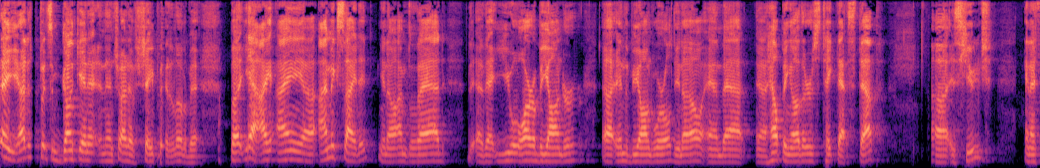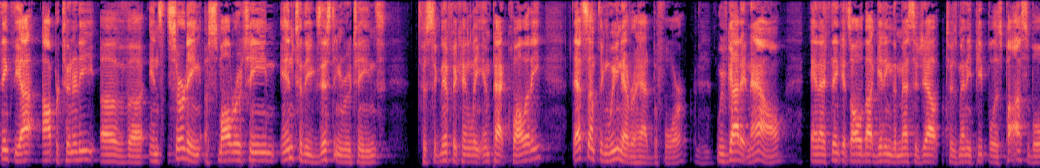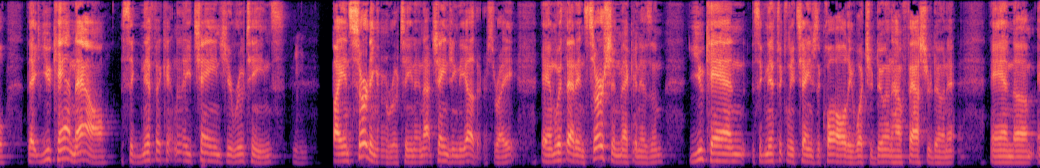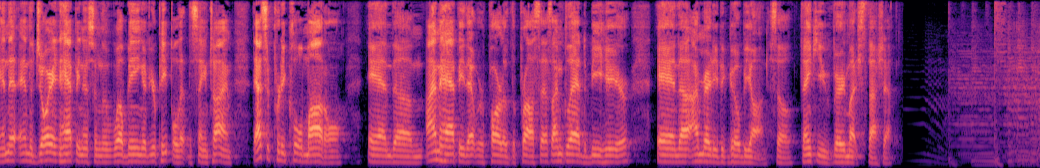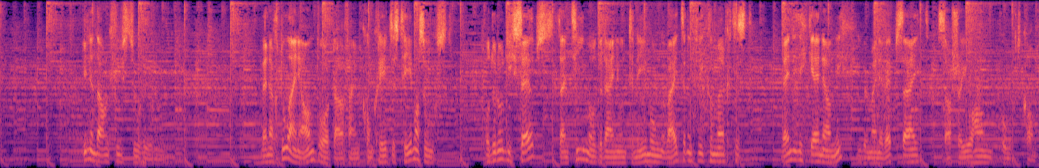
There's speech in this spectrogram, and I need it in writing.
thank you. I just put some gunk in it and then try to shape it a little bit. But yeah, I, I uh, I'm excited. You know, I'm glad that you are a Beyonder uh, in the beyond world, you know, and that uh, helping others take that step uh, is huge. And I think the opportunity of uh, inserting a small routine into the existing routines to significantly impact quality, that's something we never had before. Mm-hmm. We've got it now. And I think it's all about getting the message out to as many people as possible that you can now significantly change your routines. Mm-hmm by inserting a routine and not changing the others, right? And with that insertion mechanism, you can significantly change the quality of what you're doing, how fast you're doing it, and um, and the, and the joy and happiness and the well-being of your people at the same time. That's a pretty cool model, and um, I'm happy that we're part of the process. I'm glad to be here, and uh, I'm ready to go beyond. So thank you very much, Sasha. Vielen Dank fürs Zuhören. Wenn auch du eine Antwort auf ein konkretes Thema suchst oder du dich selbst, dein Team oder deine Unternehmung weiterentwickeln möchtest, wende dich gerne an mich über meine Website saschajohann.com.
